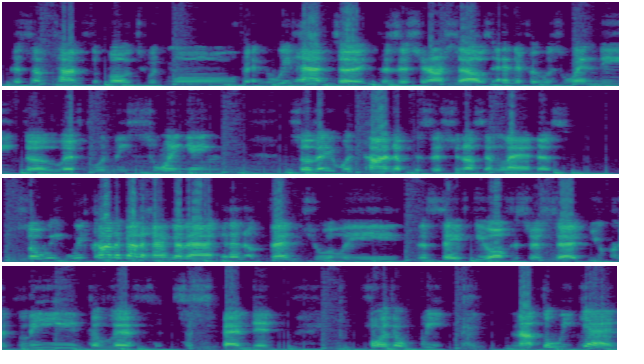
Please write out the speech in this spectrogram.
Because sometimes the boats would move, and we'd have to position ourselves. And if it was windy, the lift would be swinging. So they would kind of position us and land us. So we, we kind of got a hang of that. And then eventually, the safety officer said you could leave the lift suspended for the week, not the weekend.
